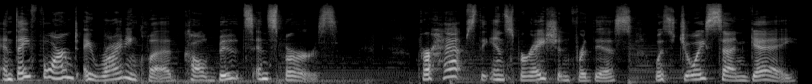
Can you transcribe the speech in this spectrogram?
and they formed a riding club called Boots and Spurs. Perhaps the inspiration for this was Joy's son Gay,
